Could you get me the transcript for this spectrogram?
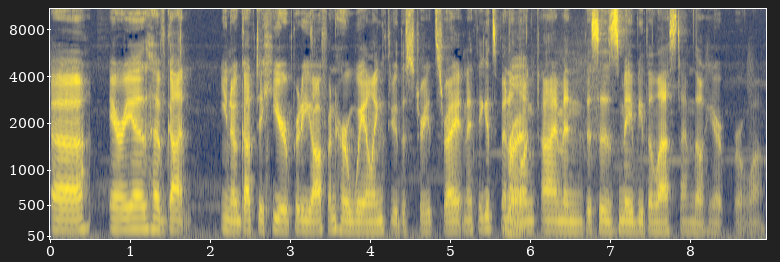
uh area have got you know, got to hear pretty often her wailing through the streets, right? And I think it's been Right. a long time and this is maybe the last time they'll hear it for a while.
